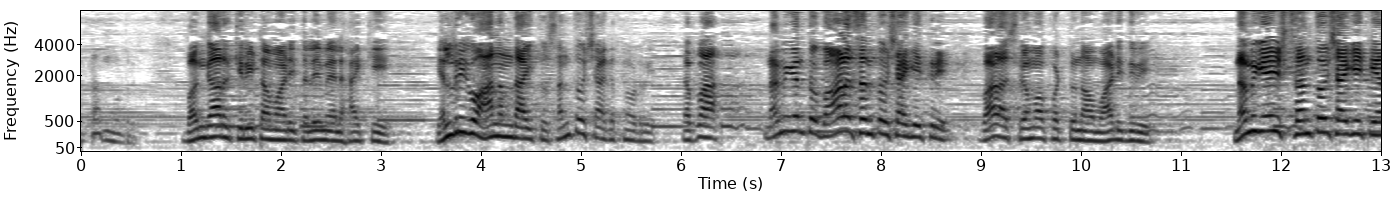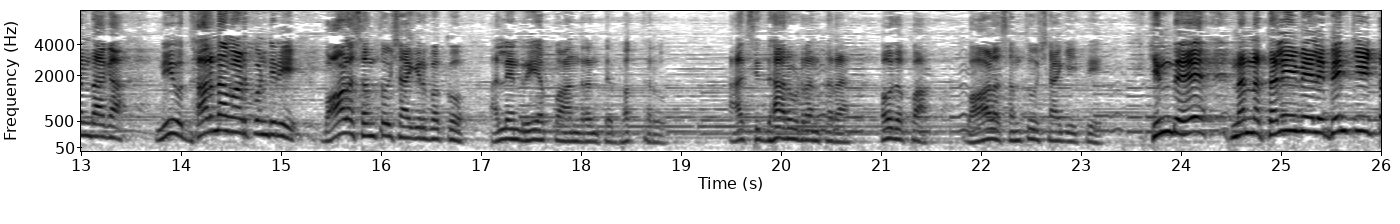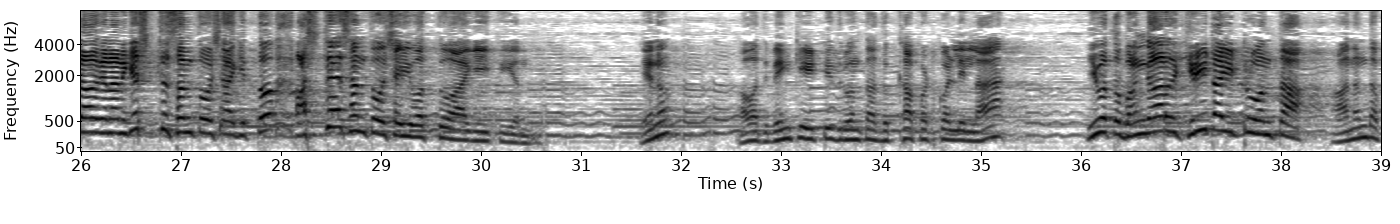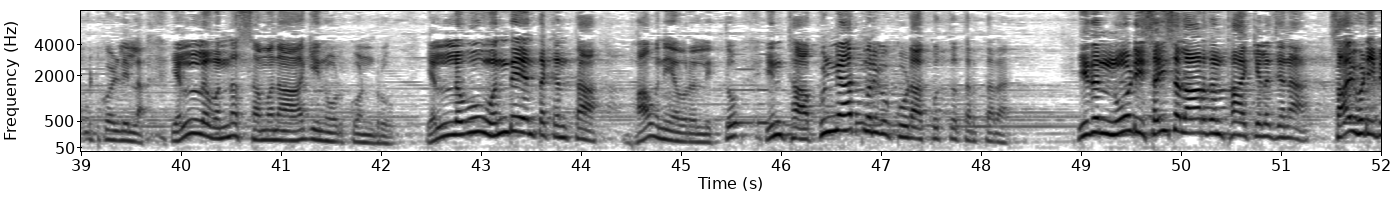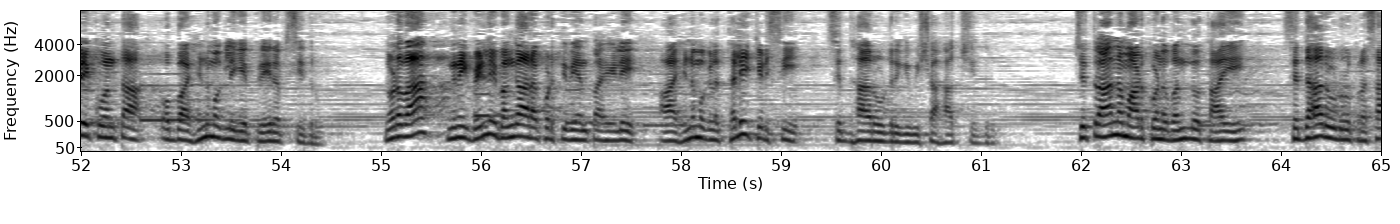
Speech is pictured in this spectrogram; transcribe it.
ನೋಡ್ರಿ. ಬಂಗಾರ ಕಿರೀಟ ಮಾಡಿ ತಲೆ ಮೇಲೆ ಹಾಕಿ ಎಲ್ರಿಗೂ ಆನಂದ ಆಯ್ತು, ಸಂತೋಷ ಆಗತ್ ನೋಡ್ರಿ. ಅಪ್ಪ, ನಮಗಂತೂ ಬಹಳ ಸಂತೋಷ ಆಗೈತ್ರಿ. ಬಹಳ ಶ್ರಮ ಪಟ್ಟು ನಾವು ಮಾಡಿದೀವಿ ನಮಗೆ ಇಷ್ಟು ಸಂತೋಷ ಆಗೈತಿ ಅಂದಾಗ ನೀವು ಧಾರಣ ಮಾಡ್ಕೊಂಡಿರಿ ಬಹಳ ಸಂತೋಷ ಆಗಿರ್ಬೇಕು. ಅಲ್ಲೇನ್ರಿ ಅಪ್ಪ ಅಂದ್ರಂತೆ ಭಕ್ತರು. ಆಗ ಸಿದ್ಧಾರೂಢರಂತಾರ, ಹೌದಪ್ಪ ಬಹಳ ಸಂತೋಷ ಆಗೈತಿ. ಹಿಂದೆ ನನ್ನ ತಲೆ ಮೇಲೆ ಬೆಂಕಿ ಇಟ್ಟಾಗ ನನಗೆಷ್ಟು ಸಂತೋಷ ಆಗಿತ್ತೋ ಅಷ್ಟೇ ಸಂತೋಷ ಇವತ್ತು ಆಗೈತಿ ಅಂದ್ರು ಏನು? ಅವತ್ತು ಬೆಂಕಿ ಇಟ್ಟಿದ್ರು ಅಂತ ದುಃಖ ಪಟ್ಕೊಳ್ಳಿಲ್ಲ? ಇವತ್ತು ಬಂಗಾರದ ಕಿರೀಟ ಇಟ್ರು ಅಂತ ಆನಂದ ಪಟ್ಕೊಳ್ಳಿಲ್ಲ. ಎಲ್ಲವನ್ನ ಸಮನಾಗಿ ನೋಡಿಕೊಂಡ್ರು. ಎಲ್ಲವೂ ಒಂದೇ ಅಂತಕ್ಕಂಥ ಭಾವನೆ ಅವರಲ್ಲಿತ್ತು. ಇಂಥ ಪುಣ್ಯಾತ್ಮರಿಗೂ ಕೂಡ ಕುತ್ತು ತರ್ತಾರ. ಇದನ್ನು ನೋಡಿ ಸಹಿಸಲಾರದಂತಹ ಕೆಲ ಜನ ಸಾಯಿ ಹೊಡಿಬೇಕು ಅಂತ ಒಬ್ಬ ಹೆಣ್ಮಗಳಿಗೆ ಪ್ರೇರೇಪಿಸಿದ್ರು. ನೋಡವಾ ನಿನಗೆ ಬೆಳ್ಳಿ ಬಂಗಾರ ಕೊಡ್ತೀವಿ ಅಂತ ಹೇಳಿ ಆ ಹೆಣ್ಮಗಳ ತಲೆ ಕೆಡಿಸಿ ಸಿದ್ಧಾರೂಢರಿಗೆ ವಿಷ ಹಾಕ್ಸಿದ್ರು. ಚಿತ್ರಾನ್ನ ಮಾಡ್ಕೊಂಡು ಬಂದ್ಲು ತಾಯಿ, ಸಿದ್ಧಾರೂಢರು ಪ್ರಸಾದ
